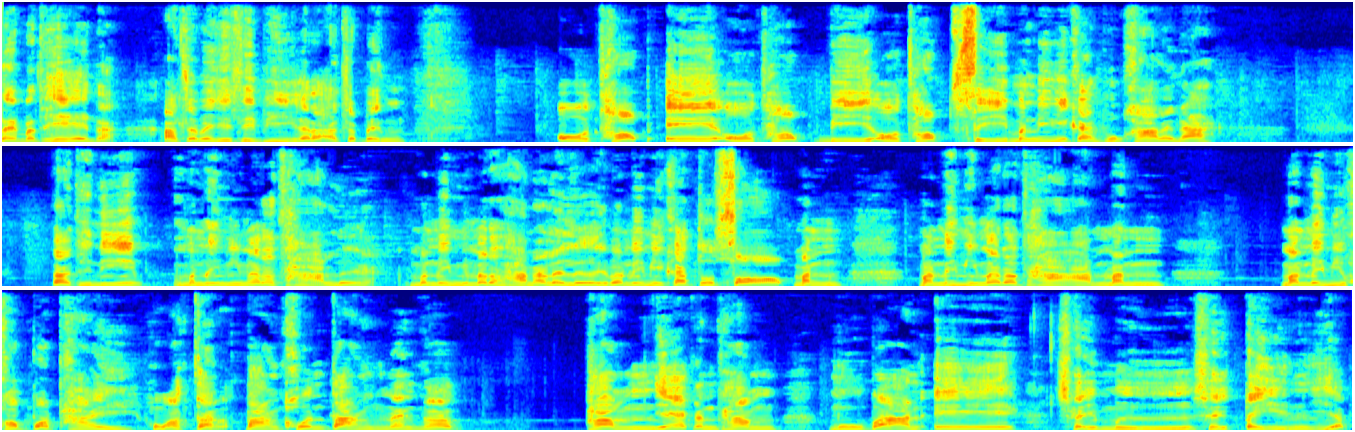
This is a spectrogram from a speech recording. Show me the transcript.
ในประเทศอะอาจจะไม่ใช่ CP ก็ได้อาจจะเป็น O top A O top B O top C มันไม่มีการผูกขาดเลยนะ แต่ทีนี้มันไม่มีมาตรฐานเลย มันไม่มีมาตรฐานอะไรเลย มันไม่มีการตรวจสอบ มัน มันไม่มีมาตรฐาน มัน มันไม่มีความปลอดภัย เพราะว่าต่างต่างคนต่างนั่นก็ทำแยกกันทำหมู่บ้าน A ใช้มือใช้ตีนเหยียบ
